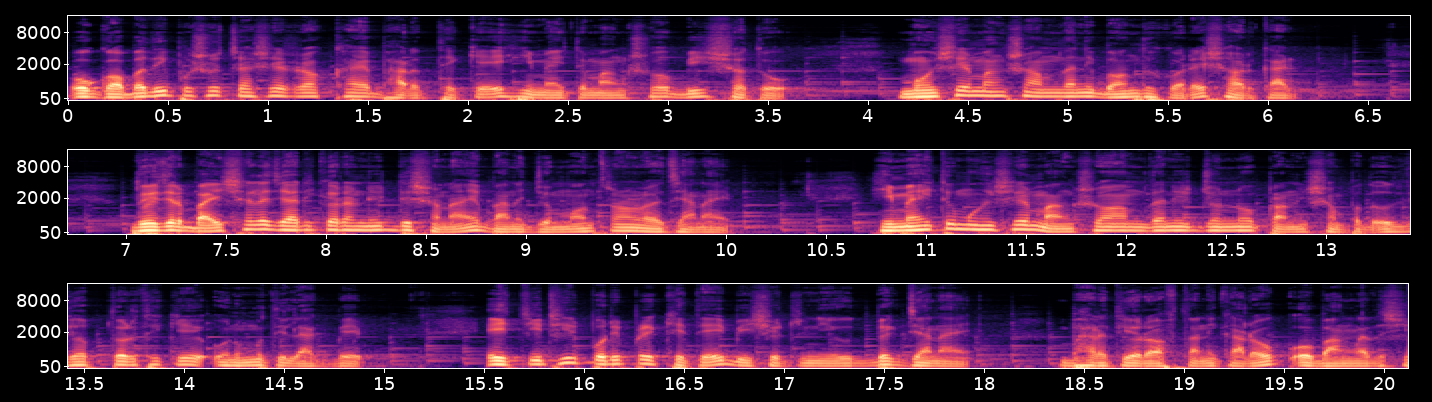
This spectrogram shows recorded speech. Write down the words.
ও গবাদি পশু চাষের রক্ষায় ভারত থেকে হিমায়িত মাংস বিশ শত মহিষের মাংস আমদানি বন্ধ করে সরকার। দু হাজার বাইশ সালে জারি করা নির্দেশনায় বাণিজ্য মন্ত্রণালয় জানায়, হিমায়িত মহিষের মাংস আমদানির জন্য প্রাণী সম্পদ অধিদপ্তর থেকে অনুমতি লাগবে। এই চিঠির পরিপ্রেক্ষিতে বিষয়টি নিয়ে উদ্বেগ জানায় ভারতীয় রফতানিকারক ও বাংলাদেশি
